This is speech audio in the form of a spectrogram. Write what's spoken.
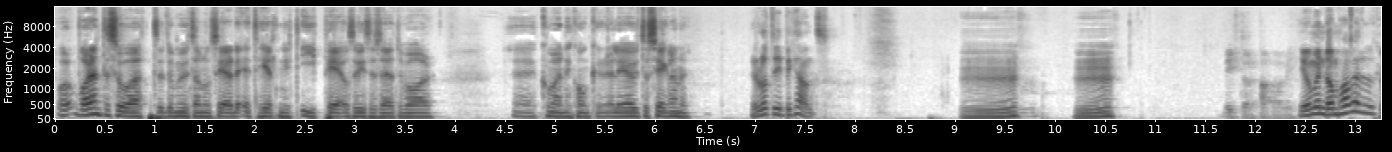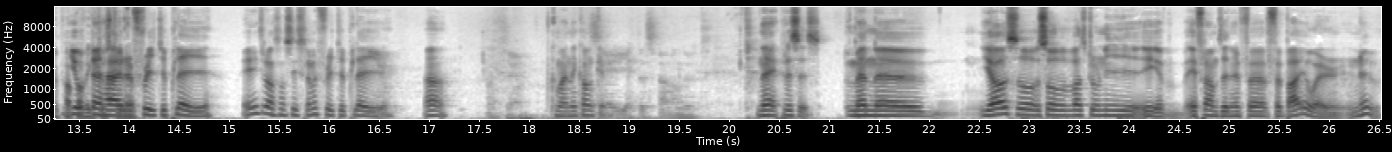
Och Var det inte så att de utannonserade ett helt nytt IP och så visade det sig att det var eh, Command and Conquer? Eller är jag ute och seglar nu? Det låter ju bekant. Mm. Mm. Viktor, pappa Viktor. Jo men de har väl pappa gjort Victor det här free to play Är det inte de som sysslar med free to play? Ja, Command and Det ser jättespännande ut. Nej precis Men, eh, ja så, så vad tror ni är, är framtiden för, för Bioware nu?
